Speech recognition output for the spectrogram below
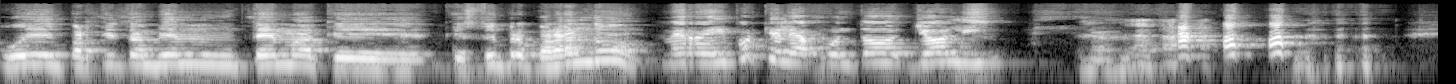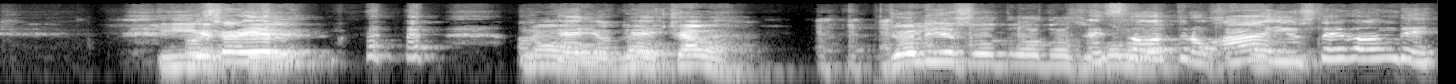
voy a impartir también un tema que, que estoy preparando. Me reí porque le apuntó Jolly. Y este, él. no, no, Chava. Jolly es otro, otra Es otro. Ah, ¿y usted dónde?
